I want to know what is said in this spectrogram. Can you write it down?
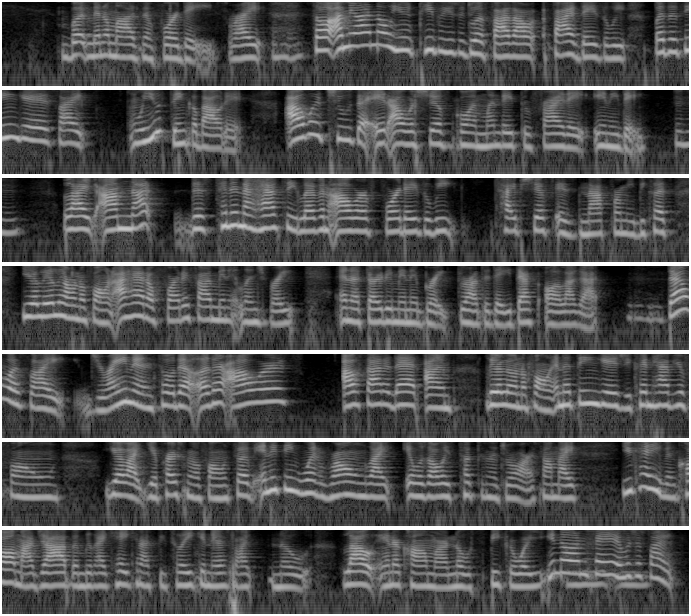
but minimizing four days, right? So I mean, I know you people used to do it five hour five days a week, but the thing is, like when you think about it, I would choose the eight hour shift going Monday through Friday any day. Mm-hmm. Like I'm not this 10 and a half to 11 hour, four days a week type shift is not for me because you're literally on the phone. I had a 45 minute lunch break and a 30 minute break throughout the day. That's all I got. Mm-hmm. That was like draining. So the other hours outside of that, I'm literally on the phone. And the thing is, you couldn't have your phone, your like your personal phone. So if anything went wrong, like it was always tucked in a drawer. So I'm like, you can't even call my job and be like, hey, can I speak to Lake? And there's like no loud intercom or no speaker where you, you know what I'm mm-hmm. saying? It was mm-hmm. just like, It was a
